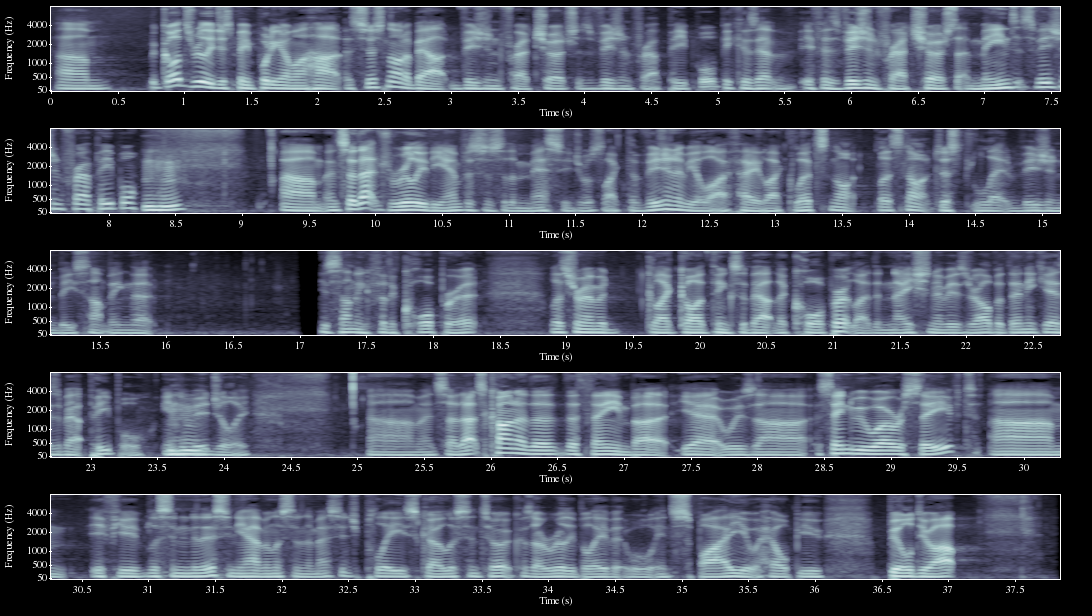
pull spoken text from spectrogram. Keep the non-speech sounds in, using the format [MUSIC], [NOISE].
Um, but God's really just been putting on my heart. It's just not about vision for our church; it's vision for our people. Because if it's vision for our church, that means it's vision for our people. Mm-hmm. Um, and so that's really the emphasis of the message was like the vision of your life. Hey, like let's not let's not just let vision be something that is something for the corporate. Let's remember, like God thinks about the corporate, like the nation of Israel, but then He cares about people individually. Um, and so that's kind of the, the theme. But yeah, it was uh, seemed to be well received. Um, if you're listening to this and you haven't listened to the message, please go listen to it because I really believe it will inspire you, help you, build you up,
